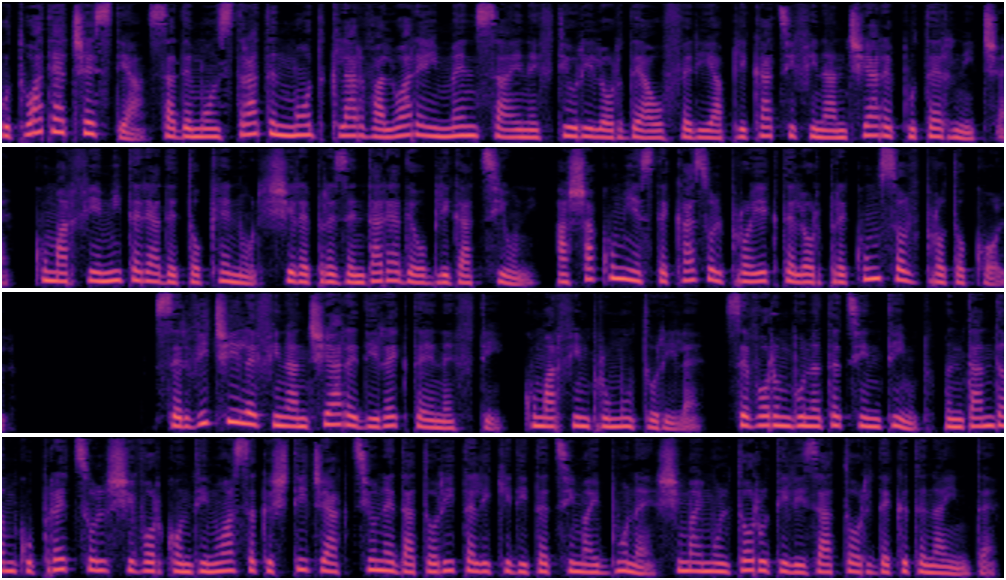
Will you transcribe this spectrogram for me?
Cu toate acestea, s-a demonstrat în mod clar valoarea imensă a NFT-urilor de a oferi aplicații financiare puternice, cum ar fi emiterea de tokenuri și reprezentarea de obligațiuni, așa cum este cazul proiectelor precum Solv Protocol. Serviciile financiare directe NFT, cum ar fi împrumuturile, se vor îmbunătăți în timp, în tandem cu prețul și vor continua să câștige acțiune datorită lichidității mai bune și mai multor utilizatori decât înainte.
